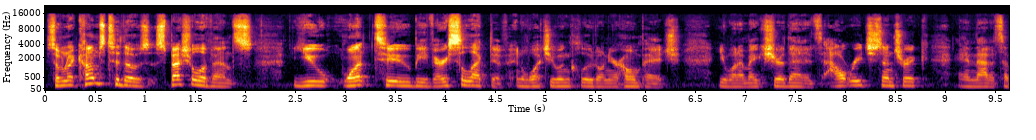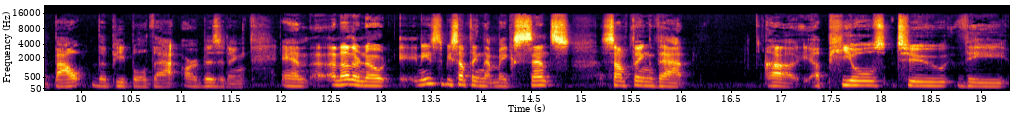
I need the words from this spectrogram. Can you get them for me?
So when it comes to those special events, you want to be very selective in what you include on your homepage. You want to make sure that it's outreach centric and that it's about the people that are visiting. And another note, it needs to be something that makes sense, something that uh, appeals to the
